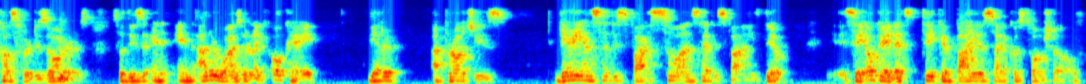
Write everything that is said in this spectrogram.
cause for disorders. So these and, and otherwise they're like, okay, the other approach is very unsatisfying, so unsatisfying. They'll say, okay, let's take a biopsychosocial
